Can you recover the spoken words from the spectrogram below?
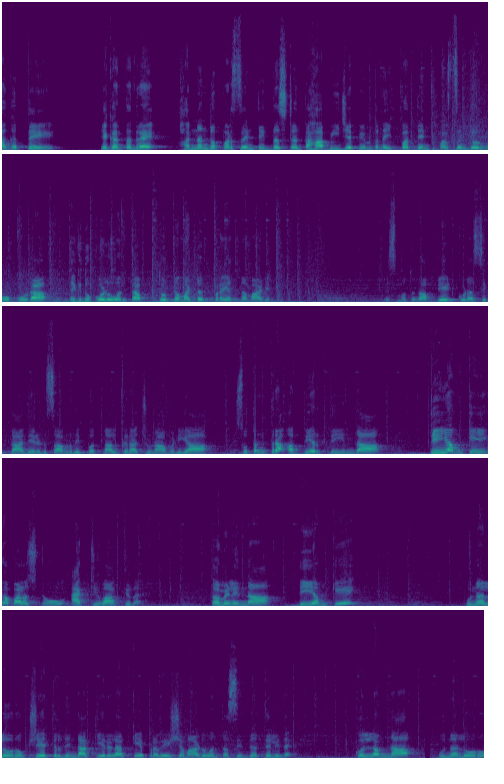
ಆಗತ್ತೆ. ಯಾಕಂತಂದ್ರೆ ಹನ್ನೊಂದು ಪರ್ಸೆಂಟ್ ಇದ್ದಷ್ಟಂತಹ ಬಿಜೆಪಿ ಮತ್ತು ಇಪ್ಪತ್ತೆಂಟು ಪರ್ಸೆಂಟ್ ವರೆಗೂ ಕೂಡ ತೆಗೆದುಕೊಳ್ಳುವಂತ ದೊಡ್ಡ ಮಟ್ಟದ ಪ್ರಯತ್ನ ಮಾಡಿದ್ರು. ಎಸ್ ಮತ್ತೊಂದು ಅಪ್ಡೇಟ್ ಕೂಡ ಸಿಗ್ತಾ ಇದೆ. ಎರಡು ಸಾವಿರದ ಇಪ್ಪತ್ನಾಲ್ಕರ ಚುನಾವಣೆಯ ಸ್ವತಂತ್ರ ಅಭ್ಯರ್ಥಿಯಿಂದ ಡಿಎಂಕೆ ಈಗ ಬಹಳಷ್ಟು ಆಕ್ಟಿವ್ ಆಗ್ತಿದೆ. ತಮಿಳಿನ ಡಿಎಂಕೆ ಪುನಲೂರು ಕ್ಷೇತ್ರದಿಂದ ಕೇರಳಕ್ಕೆ ಪ್ರವೇಶ ಮಾಡುವಂತ ಸಿದ್ಧತೆಯಲ್ಲಿದೆ. ಕೊಲ್ಲಂನ ಪುನಲೂರು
